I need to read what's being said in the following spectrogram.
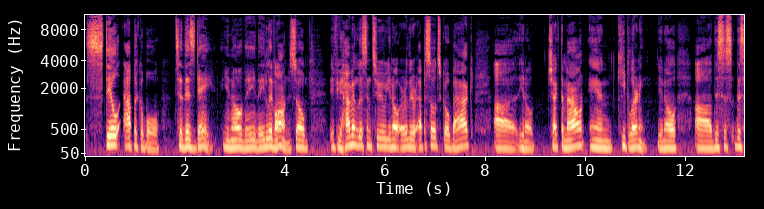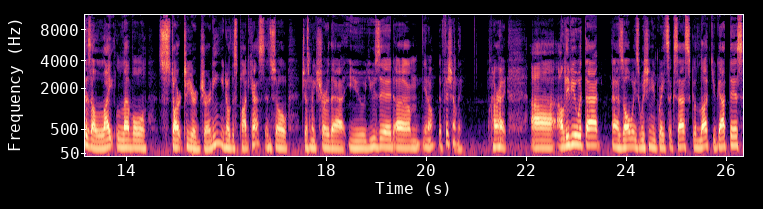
still applicable to this day. You know, they they live on. So if you haven't listened to you know earlier episodes, go back. Uh, you know, check them out and keep learning. You know, uh, this is this is a light level start to your journey. You know, this podcast, and so just make sure that you use it. Um, you know, efficiently. All right, uh, I'll leave you with that. As always, wishing you great success. Good luck. You got this.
